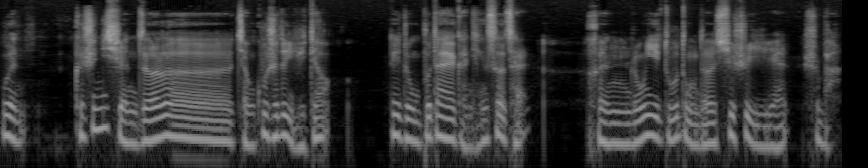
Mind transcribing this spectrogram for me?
问：可是你选择了讲故事的语调，那种不带感情色彩。很容易读懂的叙事语言是吧？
